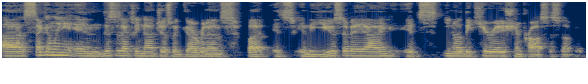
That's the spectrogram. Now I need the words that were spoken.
Uh, secondly, and this is actually not just with governance, but it's in the use of AI. It's, you know, the curation process of it.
